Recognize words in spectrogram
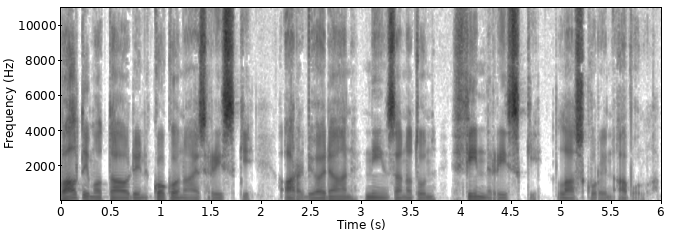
Valtimotaudin kokonaisriski arvioidaan niin sanotun FIN-riski-laskurin avulla.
